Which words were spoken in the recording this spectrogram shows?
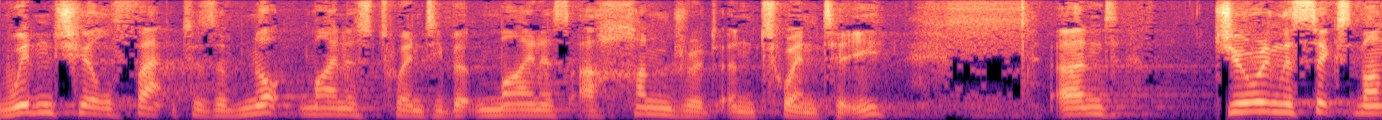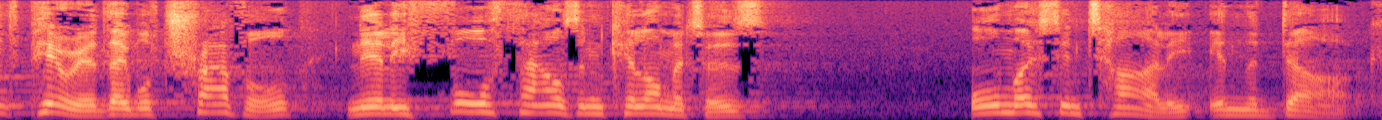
wind chill factors of not minus 20, but minus 120. And during the six month period, they will travel nearly 4,000 kilometres almost entirely in the dark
